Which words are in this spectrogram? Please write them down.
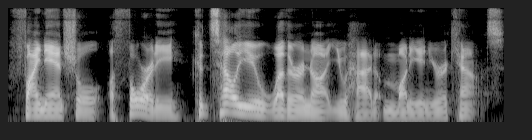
financial authority could tell you whether or not you had money in your accounts.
